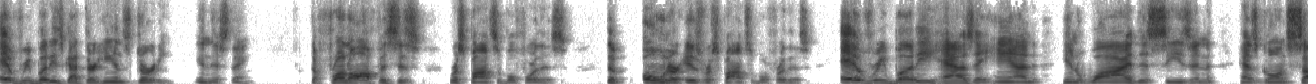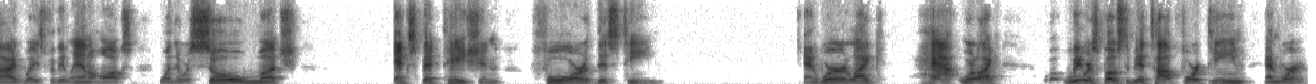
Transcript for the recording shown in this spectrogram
everybody's got their hands dirty in this thing. The front office is responsible for this. The owner is responsible for this. Everybody has a hand in why this season has gone sideways for the Atlanta Hawks when there was so much expectation for this team. And we're like ha- we're like we were supposed to be a top 4 team and we're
